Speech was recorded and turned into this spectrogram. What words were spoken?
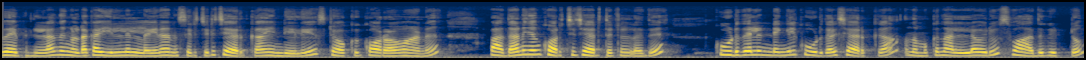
വേപ്പിനില നിങ്ങളുടെ കയ്യിലുള്ളതിനനുസരിച്ചിട്ട് ചേർക്കുക. എന്റെ സ്റ്റോക്ക് കുറവാണ്. അപ്പോൾ അതാണ് ഞാൻ കുറച്ച് ചേർത്തിട്ടുള്ളത്. കൂടുതലുണ്ടെങ്കിൽ കൂടുതൽ ചേർക്കുക. നമുക്ക് നല്ലൊരു സ്വാദ് കിട്ടും.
